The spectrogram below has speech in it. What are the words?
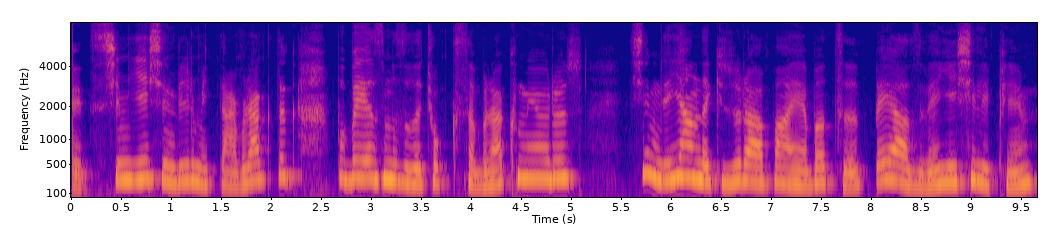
Evet şimdi yeşil bir miktar bıraktık. Bu beyazımızı da çok kısa bırakmıyoruz. Şimdi yandaki zürafaya batıp beyaz ve yeşil ipim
